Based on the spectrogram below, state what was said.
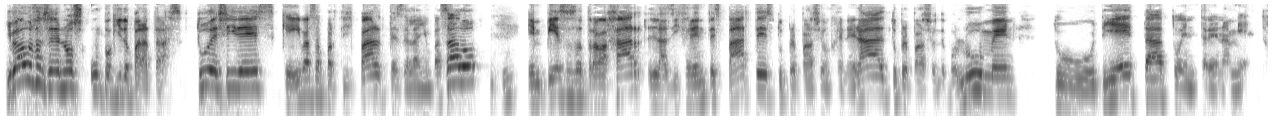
Y vamos a hacernos un poquito para atrás. Tú decides que ibas a participar desde el año pasado, empiezas a trabajar las diferentes partes, tu preparación general, tu preparación de volumen, tu dieta, tu entrenamiento.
